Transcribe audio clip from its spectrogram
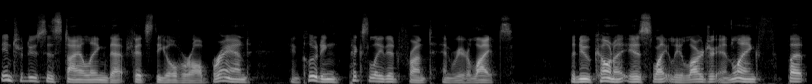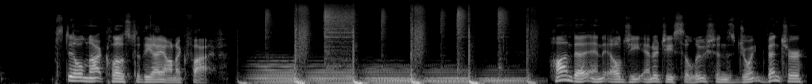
introduces styling that fits the overall brand including pixelated front and rear lights. The new Kona is slightly larger in length, but still not close to the Ioniq 5. Honda and LG Energy Solutions joint venture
